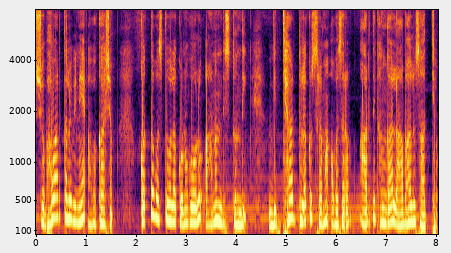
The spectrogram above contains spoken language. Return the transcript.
శుభవార్తలు వినే అవకాశం. కొత్త వస్తువుల కొనుగోలు ఆనందిస్తుంది. విద్యార్థులకు శ్రమ అవసరం ఆర్థికంగా లాభాలు సాధ్యం.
